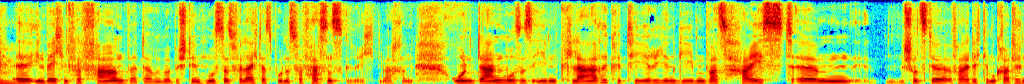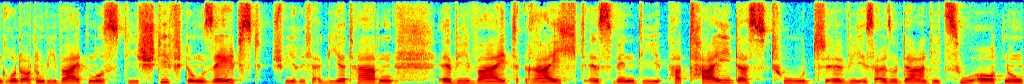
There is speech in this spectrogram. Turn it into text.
Mhm. Äh, in welchem Verfahren wird darüber bestimmt? Muss das vielleicht das Bundesverfassungsgericht machen? Und dann muss es eben klare Kriterien geben, was heißt ähm, Schutz der freiheitlich-demokratischen Grundordnung? Wie weit muss die Stiftung selbst schwierig agiert haben. Äh, wie weit reicht es, wenn die Partei das tut? Äh, wie ist also da die Zuordnung?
